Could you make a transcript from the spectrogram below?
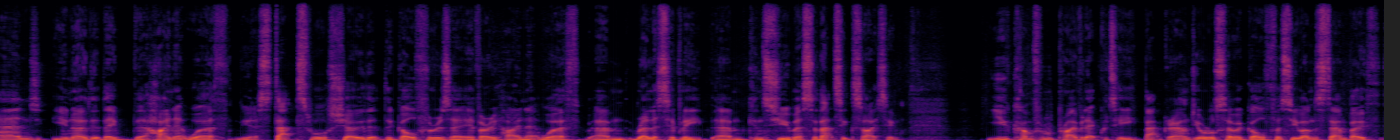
and you know that they the high net worth you know stats will show that the golfer is a, a very high net worth um, relatively um, consumer so that's exciting you come from a private equity background. You're also a golfer, so you understand both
